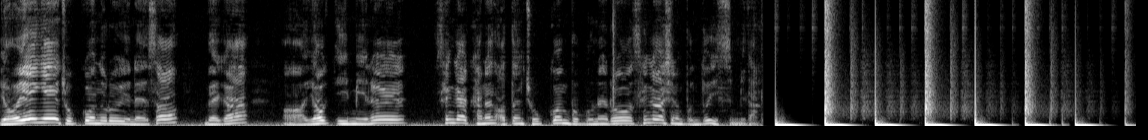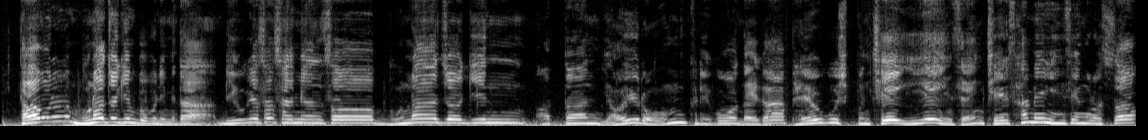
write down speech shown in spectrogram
여행의 조건으로 인해서 내가 어, 역 이민을 생각하는 어떤 조건 부분으로 생각하시는 분도 있습니다. 다음으로는 문화적인 부분입니다. 미국에서 살면서 문화적인 어떤 여유로움 그리고 내가 배우고 싶은 제2의 인생, 제3의 인생으로서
